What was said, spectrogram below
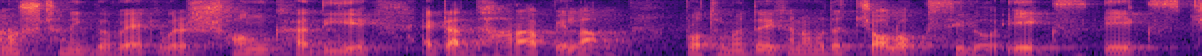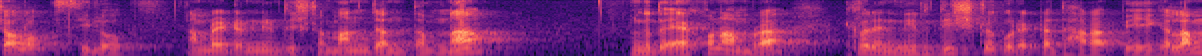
আনুষ্ঠানিকভাবে একেবারে সংখ্যা দিয়ে একটা ধারা পেলাম। প্রথমে তো এখানে আমাদের চলক ছিল এক্স এক্স চলক ছিল। আমরা এটা নির্দিষ্ট মান জানতাম না। কিন্তু এখন আমরা একেবারে নির্দিষ্ট করে একটা ধারা পেয়ে গেলাম।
